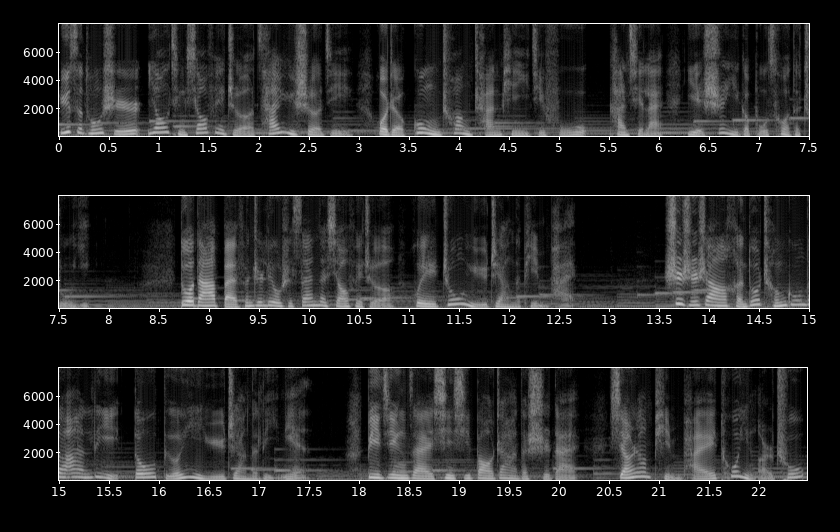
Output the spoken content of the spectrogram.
与此同时，邀请消费者参与设计或者共创产品以及服务，看起来也是一个不错的主意。多达百分之六十三的消费者会忠于这样的品牌。事实上，很多成功的案例都得益于这样的理念。毕竟，在信息爆炸的时代，想让品牌脱颖而出，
